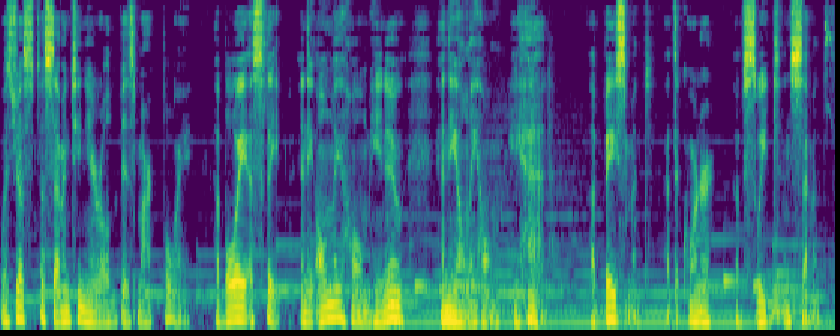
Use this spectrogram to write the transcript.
was just a 17 year old Bismarck boy, a boy asleep in the only home he knew and the only home he had a basement at the corner of Sweet and 7th.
